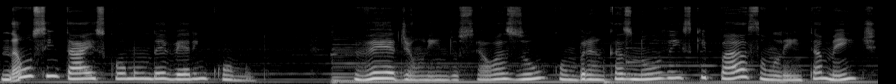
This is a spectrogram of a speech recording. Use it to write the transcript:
Não o sintais como um dever incômodo. Vede um lindo céu azul com brancas nuvens que passam lentamente.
